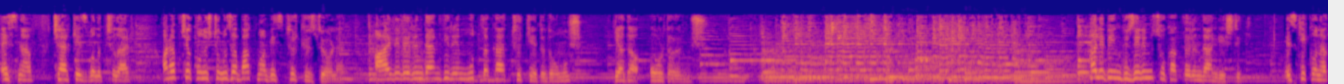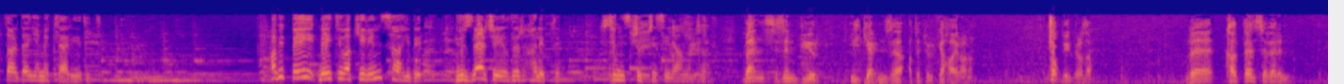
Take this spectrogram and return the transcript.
esnaf, Çerkez balıkçılar, Arapça konuştuğumuza bakma biz Türküz diyorlar. Ailelerinden biri mutlaka Türkiye'de doğmuş ya da orada ölmüş. Halep'in güzelim sokaklarından geçtik. Eski konaklarda yemekler yedik. Habib Bey, Beyti Vakil'in sahibi. Yüzlerce yıldır Halep'te. Temiz Türkçesiyle anlatıyor. Ben sizin büyük ilkerinize, Atatürk'e hayranım. Çok büyük bir adam. Ve kalpten severim,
